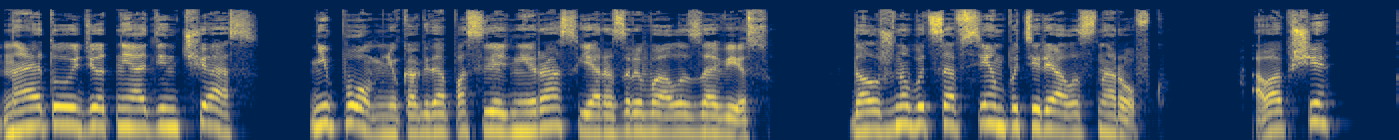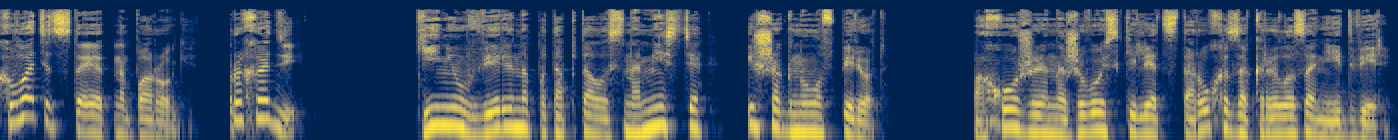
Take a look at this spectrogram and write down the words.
«На это уйдет не один час. Не помню, когда последний раз я разрывала завесу. Должно быть, совсем потеряла сноровку. А вообще, хватит стоять на пороге. Проходи». Кини уверенно потопталась на месте и шагнула вперед. Похожая на живой скелет старуха закрыла за ней дверь.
